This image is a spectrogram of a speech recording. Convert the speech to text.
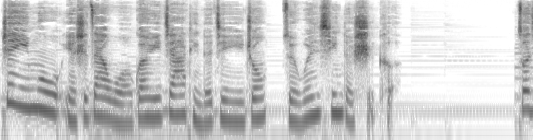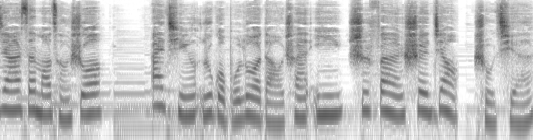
这一幕也是在我关于家庭的记忆中最温馨的时刻。作家三毛曾说：“爱情如果不落到穿衣、吃饭、睡觉、数钱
